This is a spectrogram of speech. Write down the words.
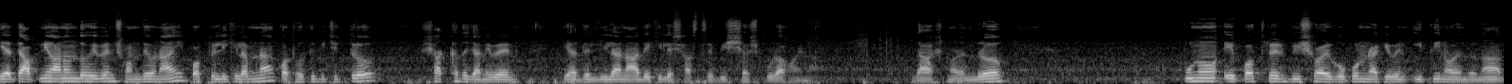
ইহাতে আপনিও আনন্দ হইবেন, সন্দেহ নাই, পত্রে লিখিলাম না, কথা হতে বিচিত্র, সাক্ষাতে জানিবেন, ইহাদের লীলা না দেখিলে শাস্ত্রে বিশ্বাস পুরা হয় না। দাস নরেন্দ্র, পুনঃ এ পত্রের বিষয় গোপন রাখিবেন ইতি নরেন্দ্রনাথ।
